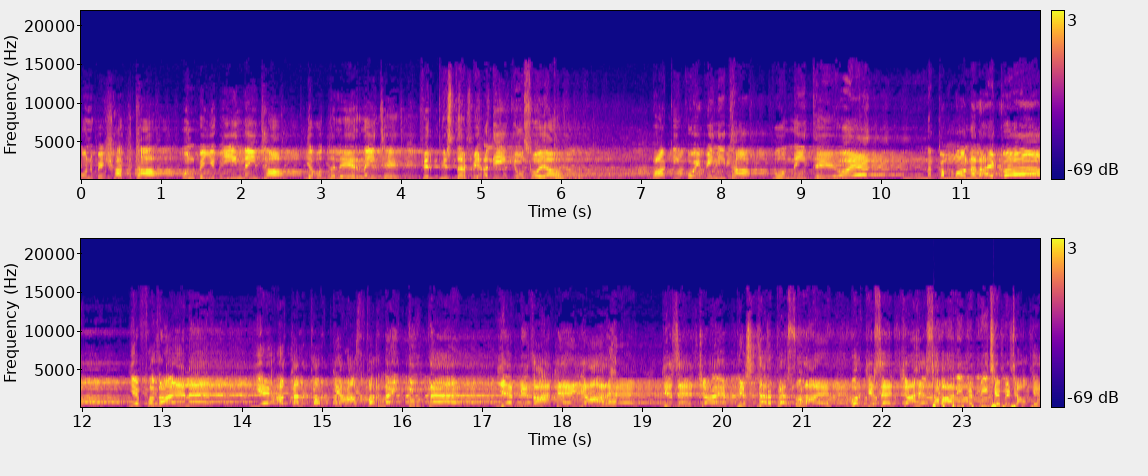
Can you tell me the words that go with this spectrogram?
उन पे शक था, उन पे यकीन नहीं था, या वो दलेर नहीं थे, फिर बिस्तर पे अली क्यों सोया? बाकी कोई भी नहीं था, वो नहीं थे। ओए, नकम्मो नलायको, ये फजाइल है, ये अकल कर क्यास पर नहीं तुमते ये मिजाज यार है, जिसे चाहे बिस्तर पे सुलाए और जिसे चाहे सवारी पे पीछे बिठा के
